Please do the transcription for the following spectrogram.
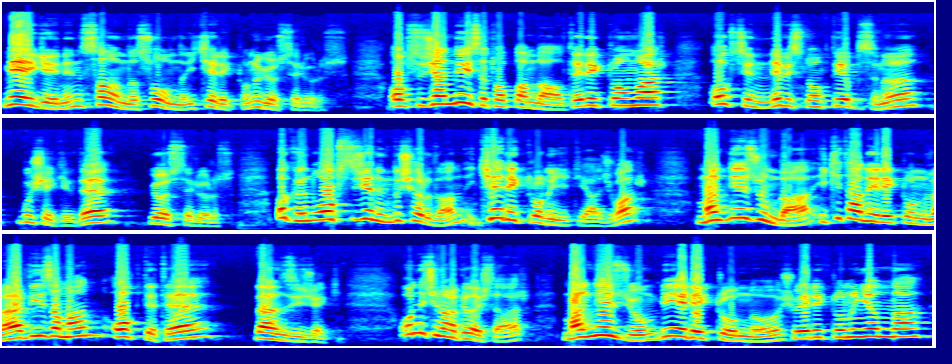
Mg'nin sağında solunda iki elektronu gösteriyoruz. Oksijende ise toplamda 6 elektron var. Oksijenin Lewis nokta yapısını bu şekilde gösteriyoruz. Bakın oksijenin dışarıdan 2 elektrona ihtiyacı var. Magnezyumda 2 tane elektron verdiği zaman oktete benzeyecek. Onun için arkadaşlar magnezyum bir elektronunu şu elektronun yanına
